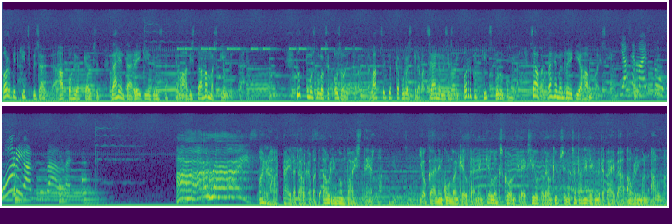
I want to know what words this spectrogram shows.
Orbit Kids pysäyttää happohyökkäykset, vähentää reikiintymistä ja vahvistaa hammaskiillettä. Tutkimustulokset osoittavat, että lapset, jotka pureskelevat säännöllisesti Orbit Kids purukumia, saavat vähemmän reikiä hampaisiin. Ja se maistuu hurjan hyvälle. Päivät alkavat auringon paisteella. Jokainen kullankeltainen Kellogg's Cornflakes hiutale on kypsynyt 140 päivää auringon alla.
